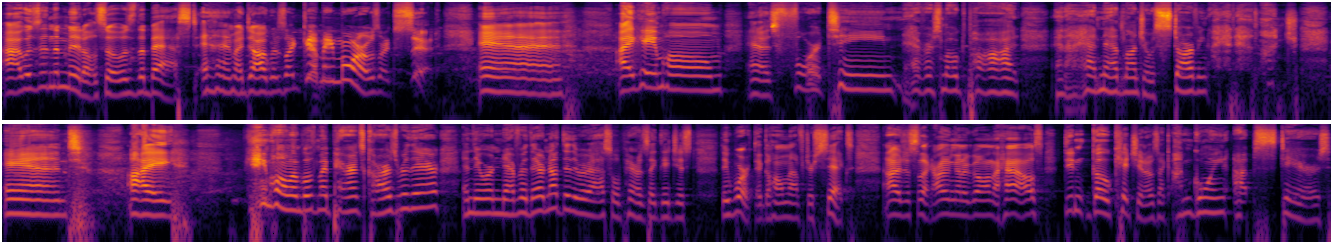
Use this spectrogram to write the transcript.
I was in the middle, so it was the best. And my dog was like, "Give me more." I was like, "Sit," and. I came home and I was 14, never smoked pot, and I hadn't had lunch. I was starving. I had had lunch. And I came home and both my parents' cars were there and they were never there. Not that they were asshole parents, like they just they worked. They go home after six. And I was just like, I'm gonna go in the house. Didn't go kitchen. I was like, I'm going upstairs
